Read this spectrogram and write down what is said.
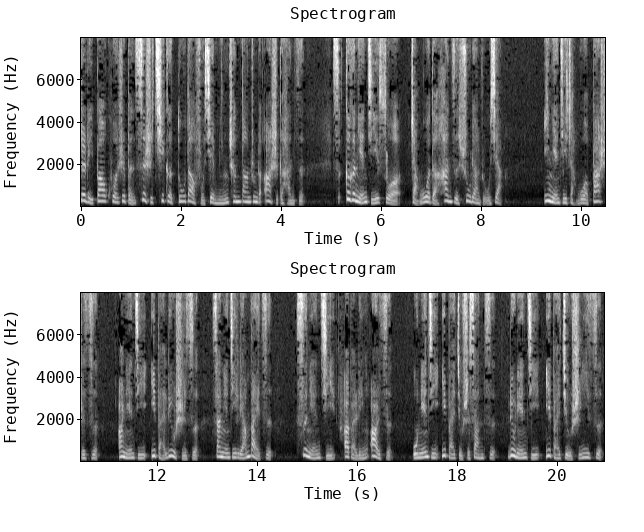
这里包括日本四十七个都道府县名称当中的二十个汉字，各个年级所掌握的汉字数量如下：一年级掌握八十字，二年级一百六十字，三年级两百字，四年级二百零二字，五年级一百九十三字，六年级一百九十一字。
